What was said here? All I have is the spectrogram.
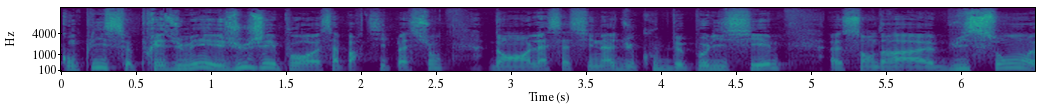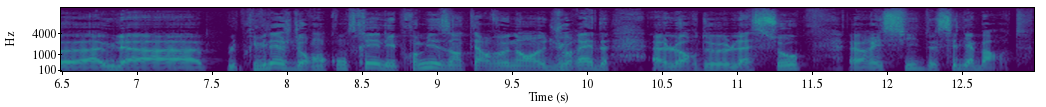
complice présumé et jugé pour sa participation dans l'assassinat du couple de policiers. Sandra Buisson euh, a eu le privilège de rencontrer les premiers intervenants du raid euh, lors de l'assaut. Euh, Récit de Célia Barotte.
